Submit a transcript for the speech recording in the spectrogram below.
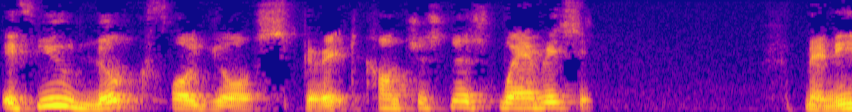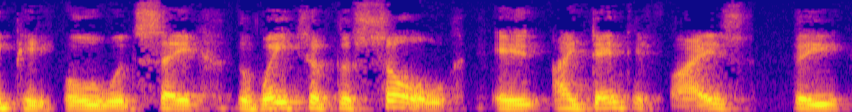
If you look for your spirit consciousness, where is it? Many people would say the weight of the soul identifies the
